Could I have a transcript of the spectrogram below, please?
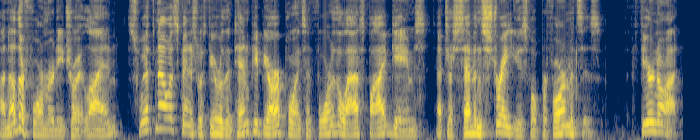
Another former Detroit Lion, Swift now has finished with fewer than 10 PPR points in four of the last five games after seven straight useful performances. Fear not,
